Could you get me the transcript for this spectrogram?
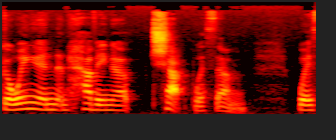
going in and having a chat with them, with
